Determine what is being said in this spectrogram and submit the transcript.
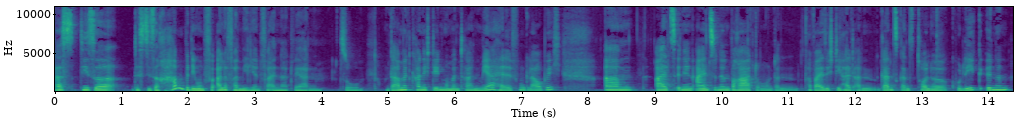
dass diese, dass diese Rahmenbedingungen für alle Familien verändert werden. So. Und damit kann ich denen momentan mehr helfen, glaube ich, ähm, als in den einzelnen Beratungen. Und dann verweise ich die halt an ganz, ganz tolle KollegInnen,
